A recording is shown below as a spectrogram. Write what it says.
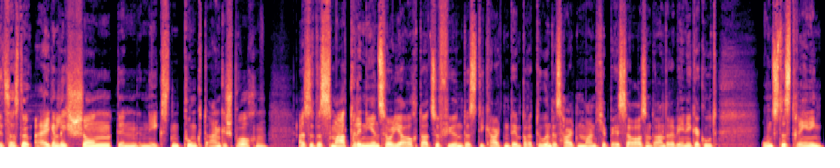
Jetzt hast du eigentlich schon den nächsten Punkt angesprochen. Also das Smart Trainieren soll ja auch dazu führen, dass die kalten Temperaturen, das halten manche besser aus und andere weniger gut, uns das Training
